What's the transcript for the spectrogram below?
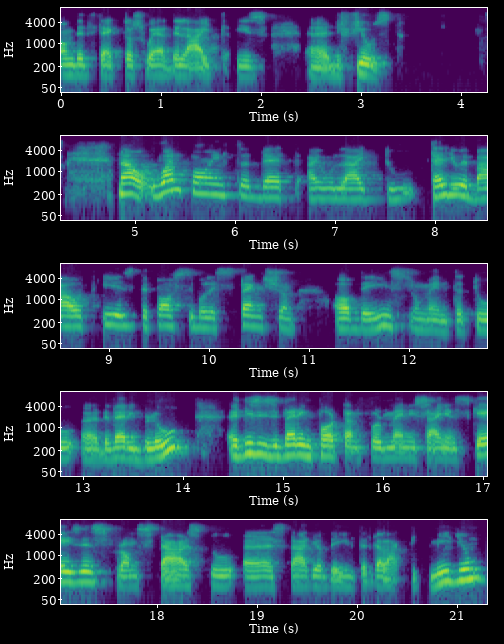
on the detectors where the light is uh, diffused. Now, one point that I would like to tell you about is the possible extension of the instrument to uh, the very blue. Uh, this is very important for many science cases, from stars to uh, study of the intergalactic medium.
